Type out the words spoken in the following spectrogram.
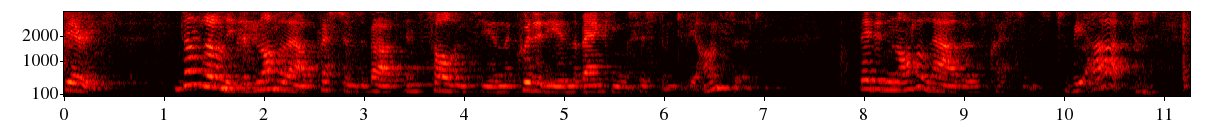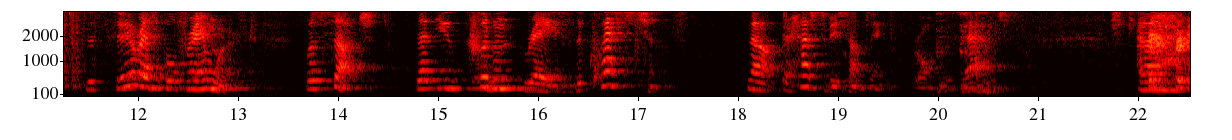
theories not only did not allow questions about insolvency and liquidity in the banking system to be answered, they did not allow those questions to be asked. The theoretical framework was such that you couldn't raise the question. Now, there has to be something wrong with that. Um,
